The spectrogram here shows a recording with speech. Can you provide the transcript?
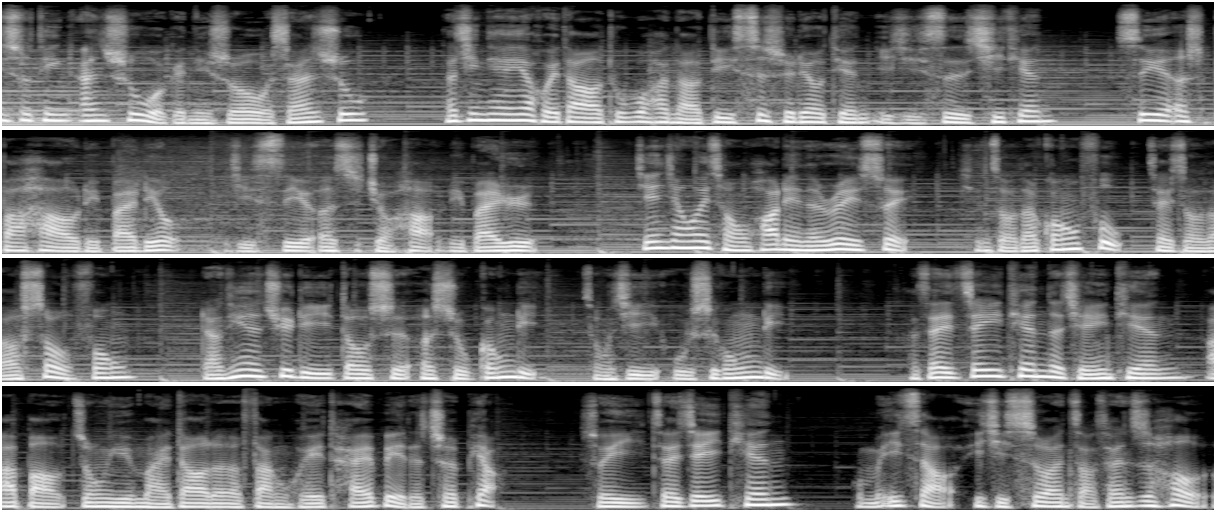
迎收听安叔，我跟你说，我是安叔。那今天要回到徒步环岛第四十六天以及四十七天，四月二十八号礼拜六以及四月二十九号礼拜日。今天将会从花莲的瑞穗先走到光复，再走到寿丰，两天的距离都是二十五公里，总计五十公里。而在这一天的前一天，阿宝终于买到了返回台北的车票，所以在这一天，我们一早一起吃完早餐之后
